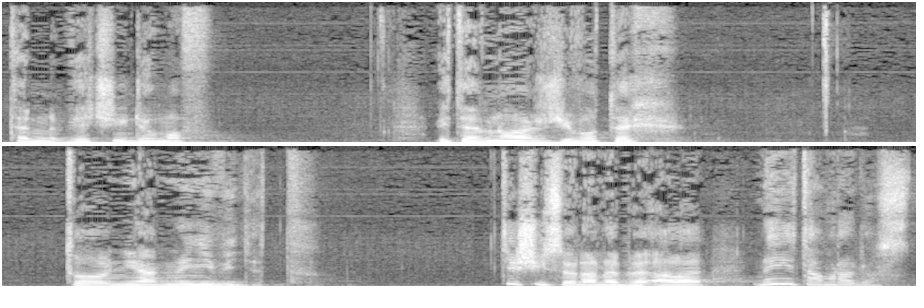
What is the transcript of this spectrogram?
Ten věčný domov? Víte, v mnoha životech to nějak není vidět. Těší se na nebe, ale není tam radost.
